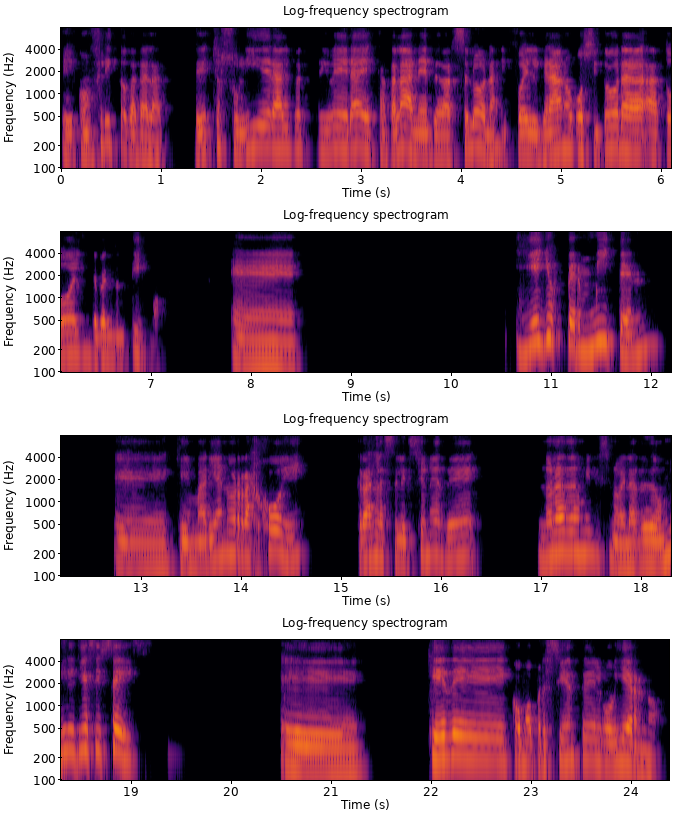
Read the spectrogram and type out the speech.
el conflicto catalán. De hecho, su líder, Albert Rivera, es catalán, es de Barcelona y fue el gran opositor a, todo el independentismo. Eh, y ellos permiten eh, que Mariano Rajoy, tras las elecciones de, no las de 2019, las de 2016, eh, quede como presidente del gobierno,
